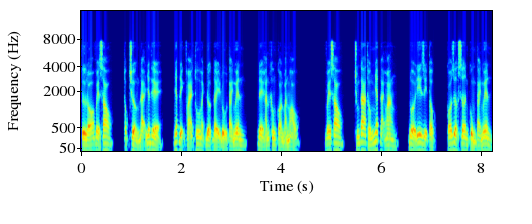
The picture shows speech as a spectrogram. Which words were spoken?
Từ đó về sau, tộc trưởng đại nhân thể nhất định phải thu hoạch được đầy đủ tài nguyên, để hắn không còn bán máu. Về sau, chúng ta thống nhất đại hoàng, đuổi đi dị tộc, có dược sơn cùng tài nguyên.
